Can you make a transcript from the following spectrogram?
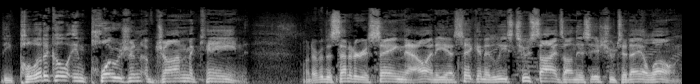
the political implosion of John McCain. Whatever the senator is saying now, and he has taken at least two sides on this issue today alone.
